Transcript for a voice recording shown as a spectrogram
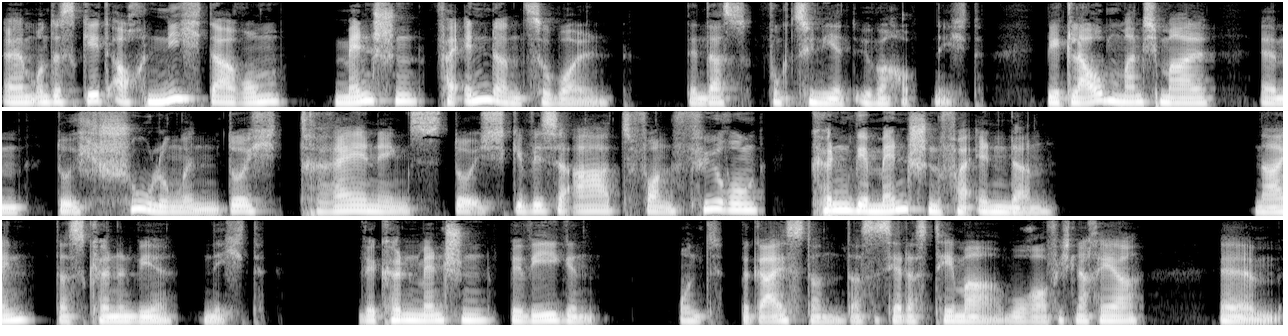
ähm, und es geht auch nicht darum, Menschen verändern zu wollen. Denn das funktioniert überhaupt nicht. Wir glauben manchmal, ähm, durch Schulungen, durch Trainings, durch gewisse Art von Führung können wir Menschen verändern. Nein, das können wir nicht. Wir können Menschen bewegen und begeistern. Das ist ja das Thema, worauf ich nachher ähm,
